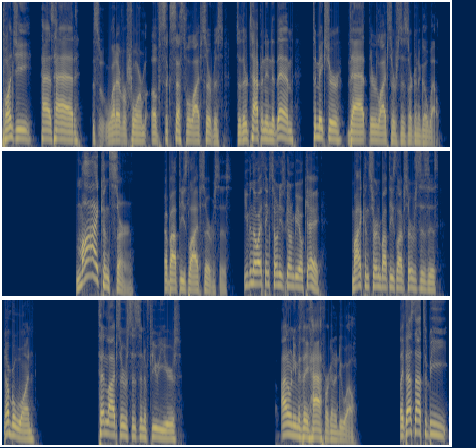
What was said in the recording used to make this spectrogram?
Bungie has had whatever form of successful live service. So they're tapping into them to make sure that their live services are going to go well. My concern about these live services. Even though I think Sony's going to be okay, my concern about these live services is number one, 10 live services in a few years. I don't even think half are going to do well. Like, that's not to be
